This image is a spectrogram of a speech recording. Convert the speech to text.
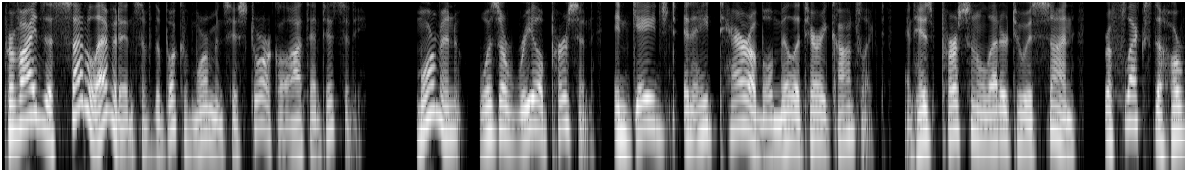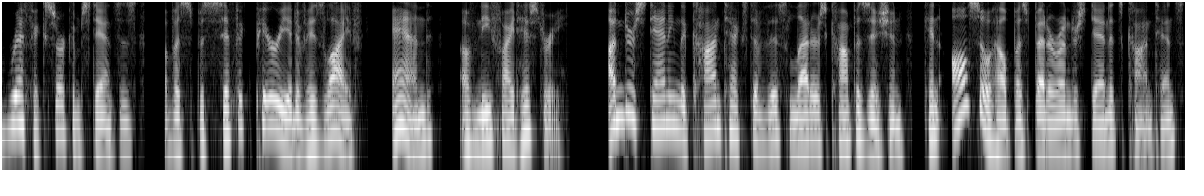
provides a subtle evidence of the Book of Mormon's historical authenticity. Mormon was a real person engaged in a terrible military conflict, and his personal letter to his son reflects the horrific circumstances of a specific period of his life and of Nephite history. Understanding the context of this letter's composition can also help us better understand its contents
